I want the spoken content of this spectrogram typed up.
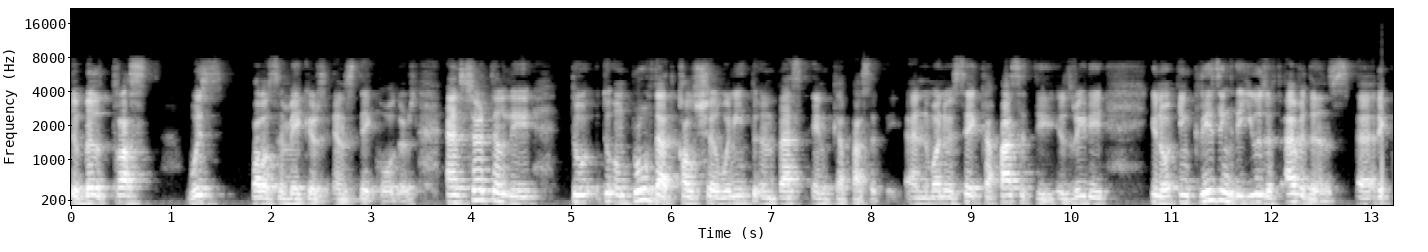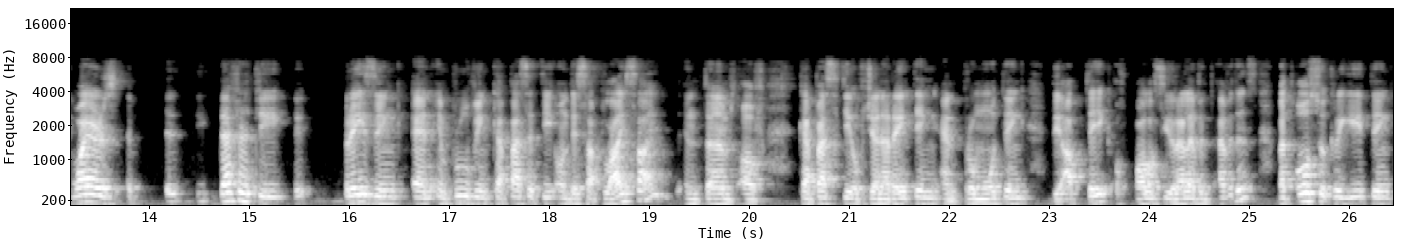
to build trust with policymakers and stakeholders. And certainly, to, to improve that culture, we need to invest in capacity. And when we say capacity, is really, you know, increasing the use of evidence uh, requires uh, definitely raising and improving capacity on the supply side in terms of capacity of generating and promoting the uptake of policy relevant evidence, but also creating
